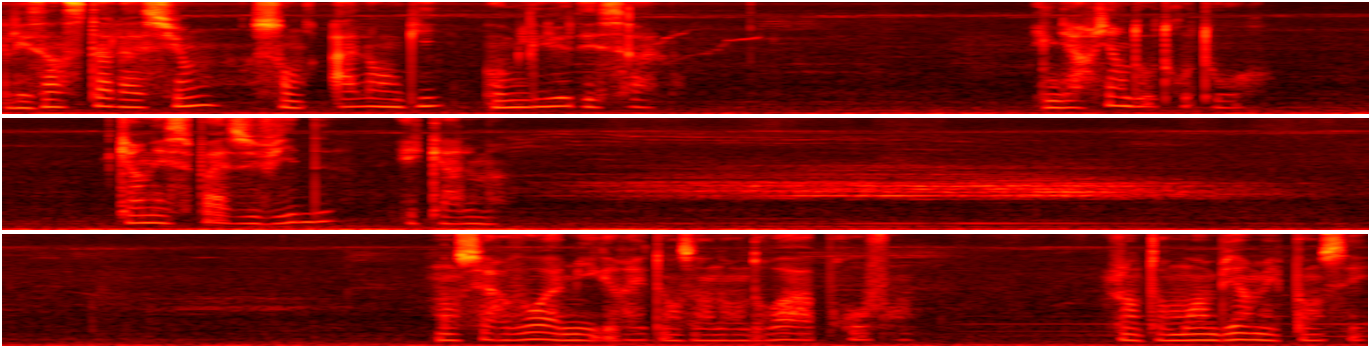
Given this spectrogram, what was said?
Les installations sont alanguies au milieu des salles. Il n'y a rien d'autre autour qu'un espace vide et calme. Mon cerveau a migré dans un endroit profond. J'entends moins bien mes pensées.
